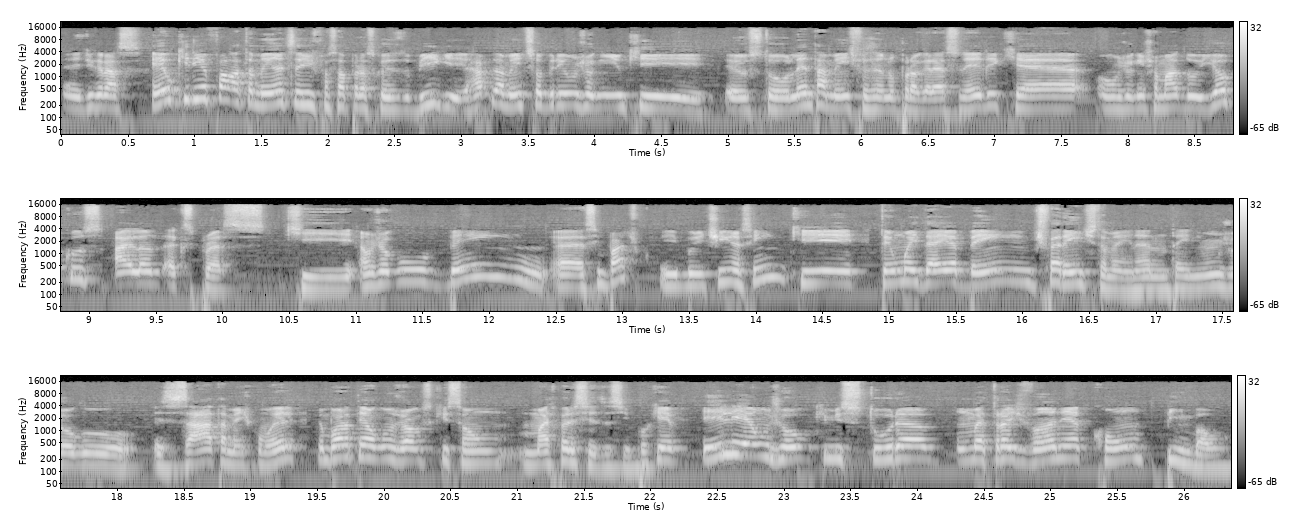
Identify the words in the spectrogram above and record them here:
É de graça. Eu queria falar também, antes da gente passar por as coisas do Big, rapidamente sobre um joguinho que eu estou lentamente fazendo um progresso nele, que é um joguinho chamado Yoku's Island Express. Que é um jogo bem é, simpático e bonitinho, assim, que tem uma ideia bem diferente também, né? Não tem nenhum jogo exatamente como ele, embora tenha alguns jogos que são mais parecidos, assim, porque ele é um jogo que mistura um Metroidvania com pinball,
